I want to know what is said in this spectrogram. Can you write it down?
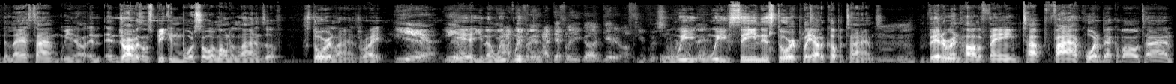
the last time, you know, and and Jarvis, I'm speaking more so along the lines of storylines, right? Yeah, yeah, Yeah, you know, we- I we- definitely, I definitely uh, get a, few good stories. We we've seen this story play out a couple times. hmm Veteran Hall of Fame, top five quarterback of all time,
